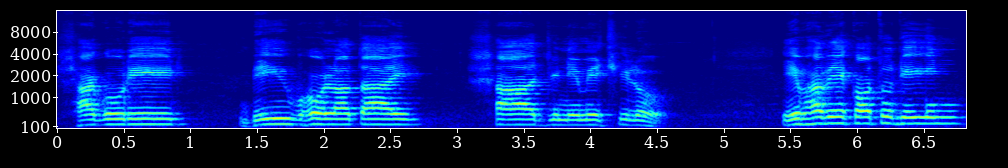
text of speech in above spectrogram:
সাগরের বিহ্বলতায় সাজ নেমেছিল। এভাবে কতদিন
